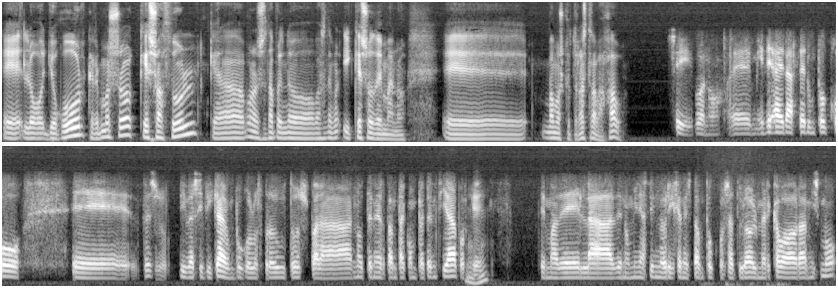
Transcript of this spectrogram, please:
eh, luego yogur cremoso, queso azul, que bueno, se está poniendo bastante, y queso de mano. Eh, vamos, que tú lo has trabajado. Sí, bueno, eh, mi idea era hacer un poco, eh, pues diversificar un poco los productos para no tener tanta competencia, porque el tema de la denominación de origen está un poco saturado el mercado ahora mismo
